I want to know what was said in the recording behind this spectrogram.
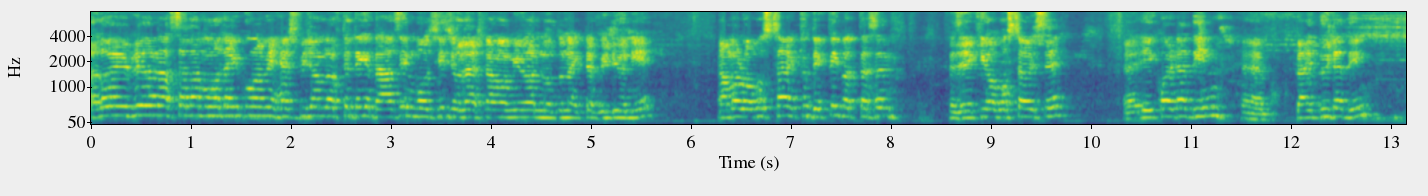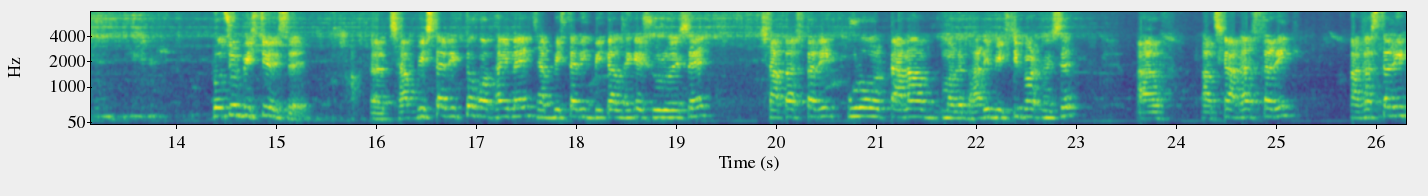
হ্যালো এভরিওয়ান আসসালামু আলাইকুম। আমি হ্যাশপিজন লফটে থেকে দাসিন বলছি, চলে আসলাম আমি আমার নতুন একটা ভিডিও নিয়ে। আমার অবস্থা একটু দেখতেই পাচ্ছেন যে কি অবস্থা হয়েছে। এই কয়টা দিন প্রায় দুইটা দিন প্রচুর বৃষ্টি হয়েছে। ছাব্বিশ তারিখ তো কথাই নাই, ছাব্বিশ তারিখ বিকাল থেকে শুরু হয়েছে। সাতাশ তারিখ পুরো টানা মানে ভারী বৃষ্টিপাত হয়েছে। আর আজকে আঠাশ তারিখ আঠাশ তারিখ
